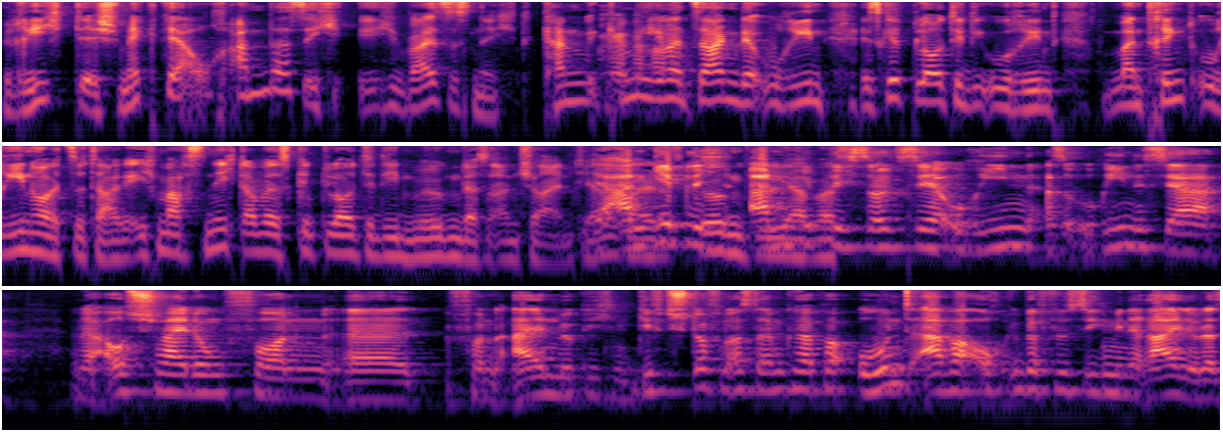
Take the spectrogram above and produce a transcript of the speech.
Riecht der, schmeckt der auch anders? Ich, ich weiß es nicht. Kann, kann mir jemand sagen, der Urin, es gibt Leute, die Urin, man trinkt Urin heutzutage. Ich mach's nicht, aber es gibt Leute, die mögen das anscheinend. Ja, ja angeblich, angeblich sollst du ja Urin, also Urin ist ja eine Ausscheidung von, äh, von allen möglichen Giftstoffen aus deinem Körper und aber auch überflüssigen Mineralien oder,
